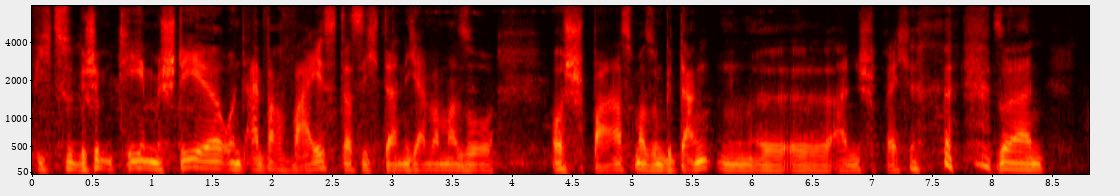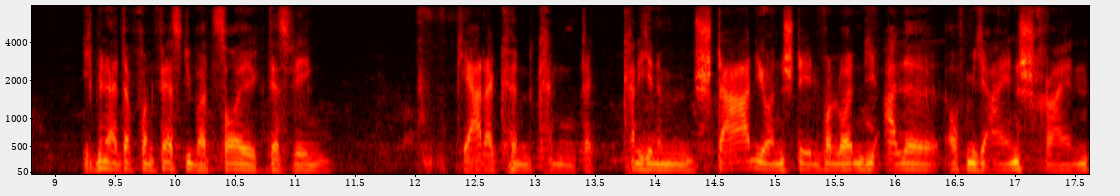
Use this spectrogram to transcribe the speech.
wie ich zu bestimmten Themen stehe und einfach weiß, dass ich da nicht einfach mal so aus Spaß mal so einen Gedanken äh, äh anspreche, sondern ich bin halt davon fest überzeugt. Deswegen, ja, da, können, kann, da kann ich in einem Stadion stehen von Leuten, die alle auf mich einschreien.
